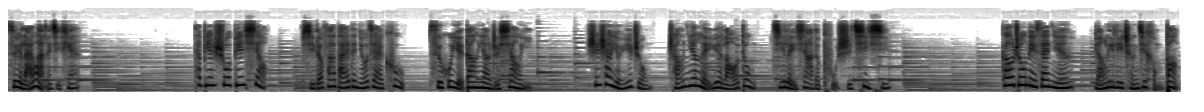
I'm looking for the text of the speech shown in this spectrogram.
所以来晚了几天。”他边说边笑，洗得发白的牛仔裤。似乎也荡漾着笑意，身上有一种长年累月劳动积累下的朴实气息。高中那三年，杨丽丽成绩很棒，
